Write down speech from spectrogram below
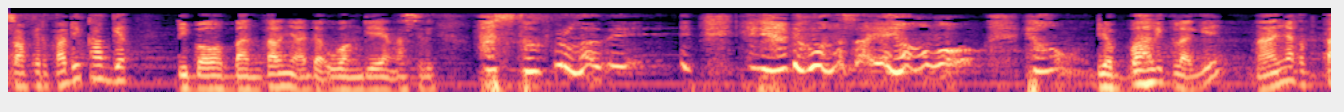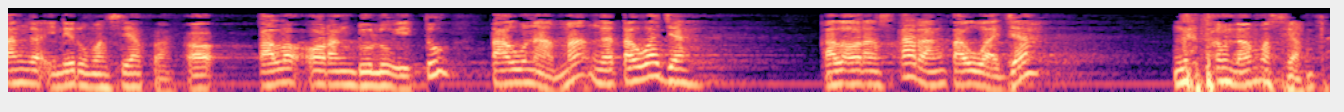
Safir tadi kaget di bawah bantalnya ada uang dia yang asli. Astagfirullahaladzim. Ini ada uang saya ya Allah. Ya Allah. Dia balik lagi. Nanya ke tetangga ini rumah siapa. Oh, kalau orang dulu itu tahu nama nggak tahu wajah. Kalau orang sekarang tahu wajah nggak tahu nama siapa.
